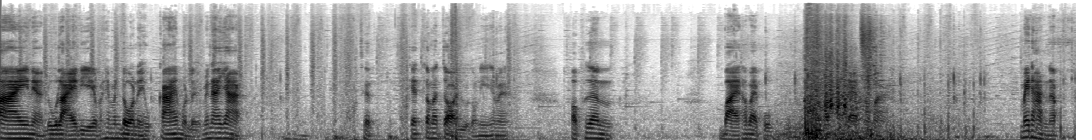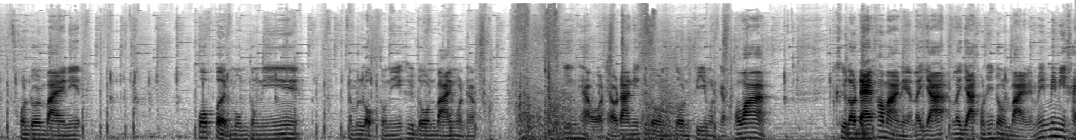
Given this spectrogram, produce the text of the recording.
ลายเนี่ยดูลายดีให้มันโดนในฮุกก้ายหมดเลยไม่น่ายาก เสร็จเกตก็มาจ่ออยู่ตรงนี้ใช่ไหมพอเพื่อน บายเข้าไปปุ๊บแดดเข้ามา ไม่ทันครับ คนโดนบายอันนี้ พวกเปิดมุมตรงนี้ แต่มันหลบตรงนี้คือโดนบายหมดครับ ยิ่งแถวแถวด้านนี้คือโดนโดนฟรีหมดครับ เพราะว่าคือเราแดกเข้ามาเนี่ยระยะระยะคนที่โดนบายเนี่ยไม่ไม่มีใคร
